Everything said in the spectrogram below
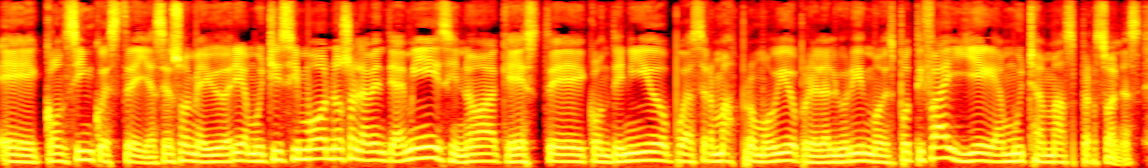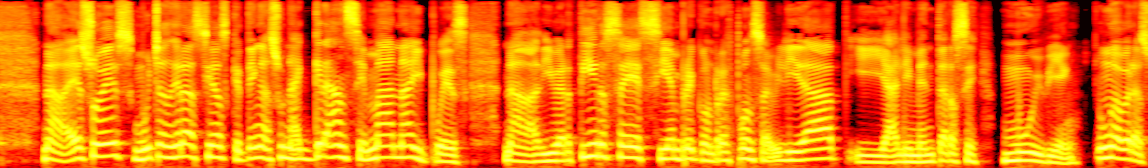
eh, con cinco estrellas. Eso me ayudaría muchísimo, no solamente a mí, sino a que este contenido pueda ser más promovido por el algoritmo de Spotify y llegue a muchas más personas. Nada, eso es. Muchas gracias. Que tengas una gran semana y pues nada, divertirse siempre con responsabilidad y alimentarse muy bien. Un abrazo.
